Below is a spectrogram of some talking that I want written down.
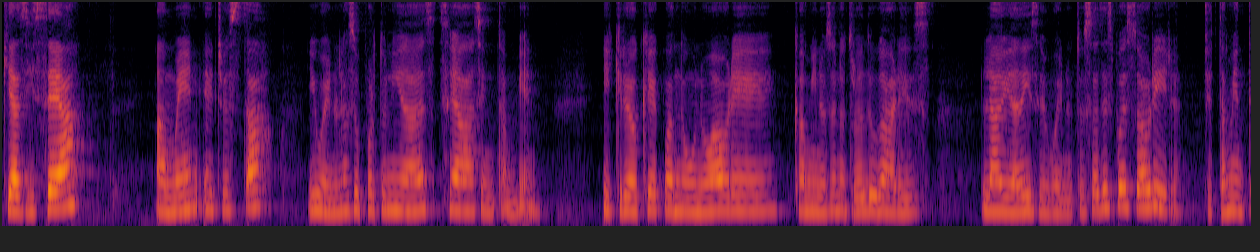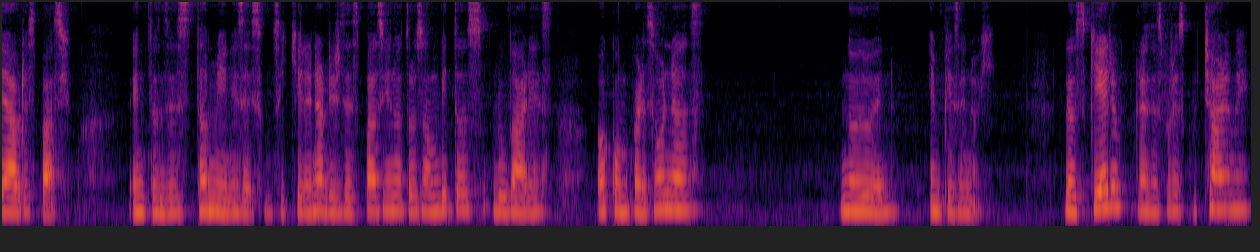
que así sea. Amén, hecho está. Y bueno, las oportunidades se hacen también. Y creo que cuando uno abre caminos en otros lugares, la vida dice, bueno, tú estás dispuesto a abrir, yo también te abro espacio. Entonces también es eso, si quieren abrirse espacio en otros ámbitos, lugares o con personas, no duden, empiecen hoy. Los quiero, gracias por escucharme,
